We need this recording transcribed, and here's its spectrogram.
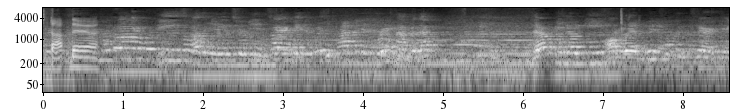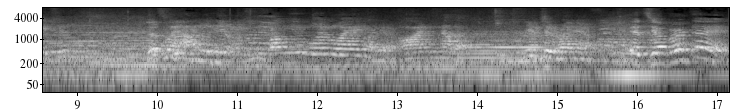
Stop there. These other units will be interrogated with Remember them. There will be no need for individual interrogation. This way. How many of you? From you one way or another. You two right now. It's your birthday.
